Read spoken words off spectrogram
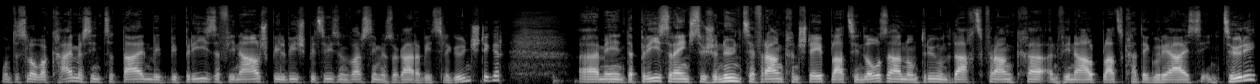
und der Slowakei. Wir sind zum Teil bei Preisen, Finalspiel beispielsweise, und was sind wir sogar ein bisschen günstiger. Äh, wir haben eine Preisrange zwischen 19 Franken Stehplatz in Lausanne und 380 Franken ein Finalplatz Kategorie 1 in Zürich.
